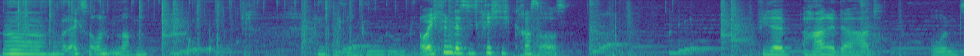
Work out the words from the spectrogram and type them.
Hm, will extra unten machen. Aber ich finde, das sieht richtig krass aus. Wie der Haare der hat. Und.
